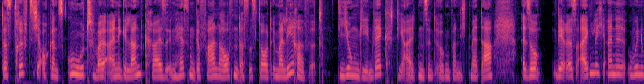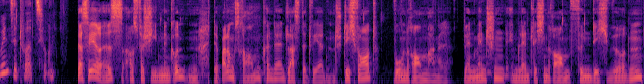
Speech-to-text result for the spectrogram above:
Das trifft sich auch ganz gut, weil einige Landkreise in Hessen Gefahr laufen, dass es dort immer leerer wird. Die Jungen gehen weg, die Alten sind irgendwann nicht mehr da. Also wäre es eigentlich eine Win-Win-Situation. Das wäre es aus verschiedenen Gründen. Der Ballungsraum könnte entlastet werden. Stichwort Wohnraummangel. Wenn Menschen im ländlichen Raum fündig würden,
